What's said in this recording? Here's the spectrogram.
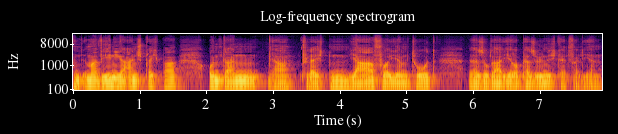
und immer weniger ansprechbar und dann, ja, vielleicht ein Jahr vor ihrem Tod äh, sogar ihre Persönlichkeit verlieren.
